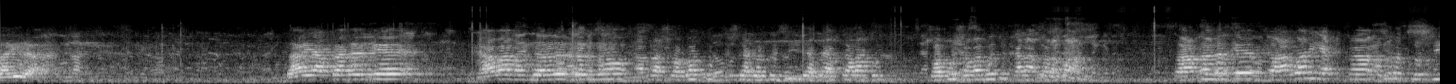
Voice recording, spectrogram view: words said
ভাইরা, তাই আপনাদেরকে খাবার জন্য আমরা চেষ্টা করতেছি যাতে আপনারা সভাপতি আপনারা পান। তো আপনাদেরকে বারবারই একটা অনুরোধ করছি,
